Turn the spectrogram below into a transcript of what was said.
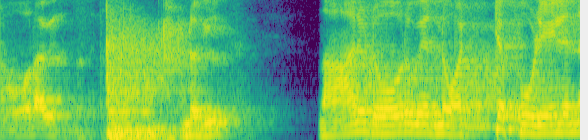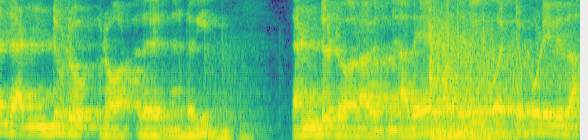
ഡോറാണ് വരുന്നത്. ഉണ്ടെങ്കിൽ നാല് ഡോറ് വരുന്ന ഒറ്റ പുഴയിൽ തന്നെ രണ്ട് ഡോ ഡോർ വരുന്നുണ്ടെങ്കിൽ രണ്ട് ഡോറാണ് വരുന്നത്. അതേമാതിരി ഒറ്റപ്പൊടിയിൽ ഇതാ.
